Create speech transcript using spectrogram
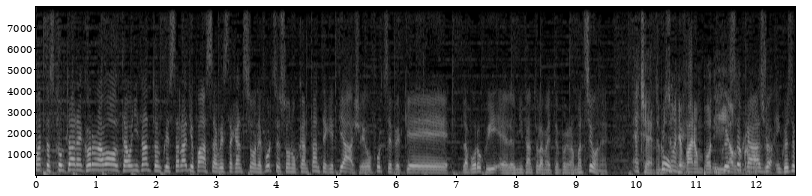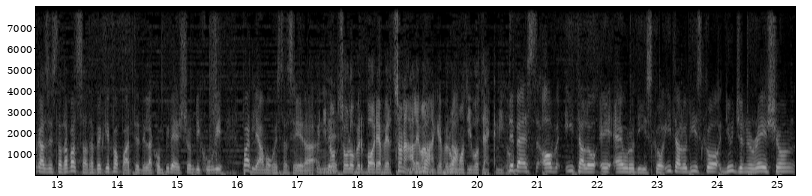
Fatta ascoltare ancora una volta. Ogni tanto in questa radio passa questa canzone. Forse sono un cantante che piace, o forse perché lavoro qui e ogni tanto la metto in programmazione. Eh certo, Comunque, bisogna fare un po' di in questo, caso, in questo caso è stata passata perché fa parte della compilation di cui parliamo questa sera. Quindi The- non solo per boria personale, No, ma anche per no. un motivo tecnico. The Best of Italo e Eurodisco. Italo Disco New Generation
